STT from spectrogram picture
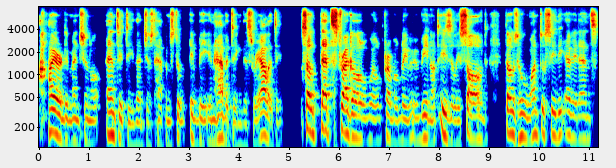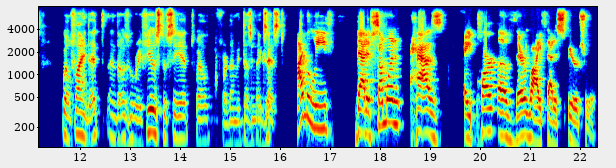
higher dimensional entity that just happens to be inhabiting this reality so that struggle will probably be not easily solved. Those who want to see the evidence will find it, and those who refuse to see it, well, for them it doesn't exist. I believe that if someone has a part of their life that is spiritual,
